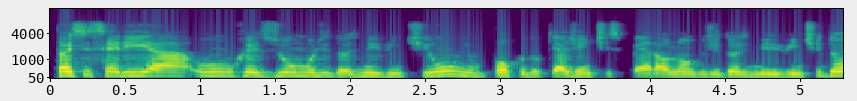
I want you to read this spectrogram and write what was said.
Então, esse seria um resumo de 2021 e um pouco do que a gente espera ao longo de 2022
